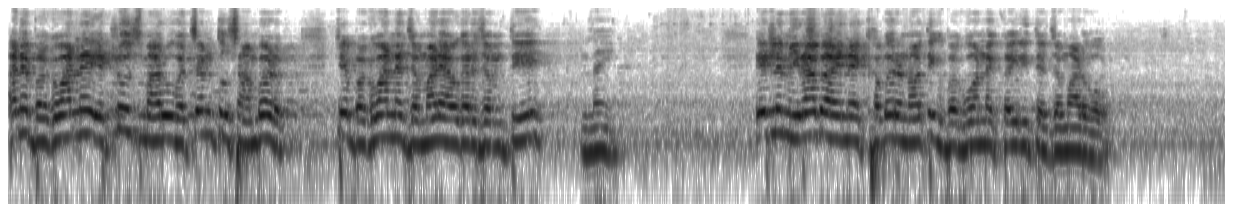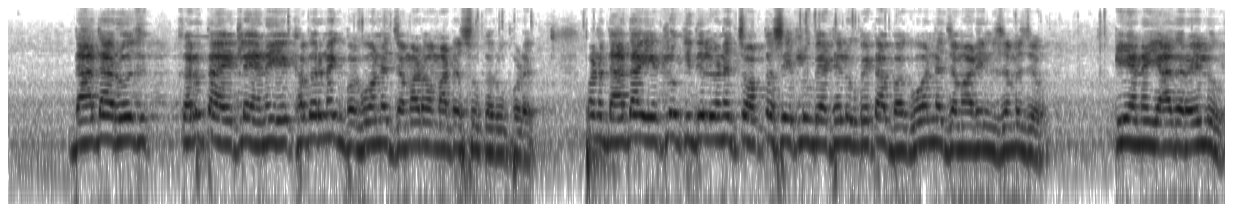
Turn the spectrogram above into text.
અને ભગવાનને એટલું જ મારું વચન તું સાંભળ કે ભગવાનને જમાડ્યા વગર જમતી નહીં. એટલે મીરાબાઈને ખબર નહોતી કે ભગવાનને કઈ રીતે જમાડવો. દાદા રોજ કરતા એટલે એને એ ખબર નહીં કે ભગવાનને જમાડવા માટે શું કરવું પડે. પણ દાદા એટલું કીધેલું, એને ચોક્કસ એટલું બેઠેલું બેટા, ભગવાનને જમાડીને જમજો. એ એને યાદ રહેલું.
